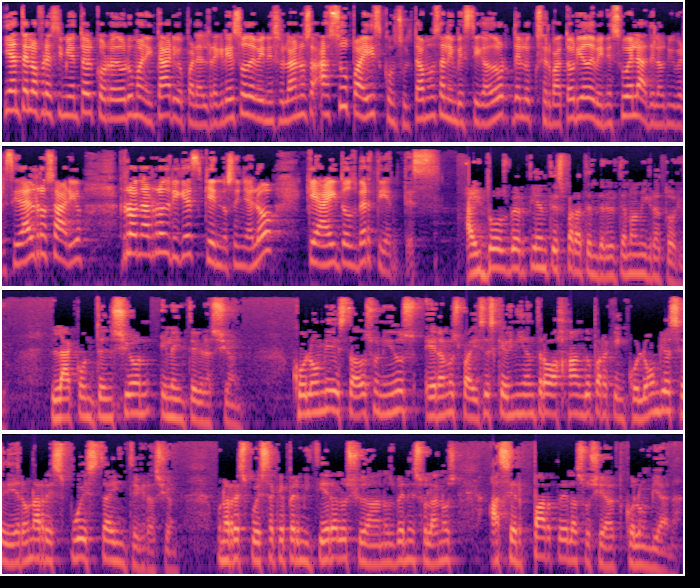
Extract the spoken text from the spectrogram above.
Y ante el ofrecimiento del corredor humanitario para el regreso de venezolanos a su país, consultamos al investigador del Observatorio de Venezuela de la Universidad del Rosario, Ronald Rodríguez, quien nos señaló que hay dos vertientes. Hay dos vertientes para atender el tema migratorio, la contención y la integración. Colombia y Estados Unidos eran los países que venían trabajando para que en Colombia se diera una respuesta de integración, una respuesta que permitiera a los ciudadanos venezolanos hacer parte de la sociedad colombiana.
